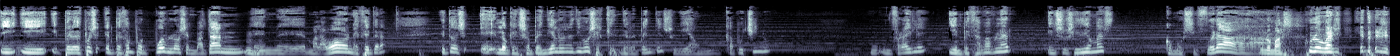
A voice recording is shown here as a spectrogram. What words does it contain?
Y, y- y- pero después empezó por pueblos, en Batán, en eh, Malabón, etcétera. Entonces, eh, lo que sorprendía a los nativos es que de repente subía un capuchino, un fraile, y empezaba a hablar en sus idiomas como si fuera Uno más. uno más. Entonces,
